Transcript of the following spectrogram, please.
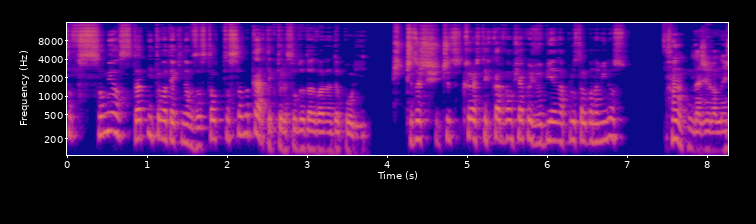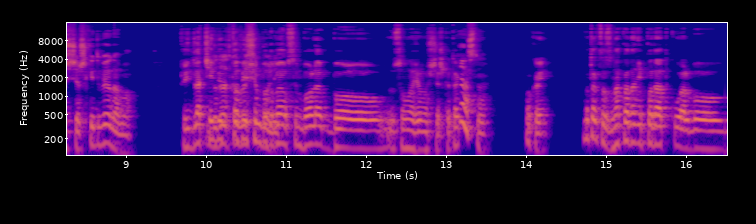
to w sumie ostatni temat, jaki nam został, to same karty, które są dodawane do puli. Czy, czy, coś, czy któraś z tych kart wam się jakoś wybija na plus albo na minus? Dla zielonej ścieżki to wiadomo. Czyli dla ciebie Dodatkowe się symboli. podobają symbole, bo są na zieloną ścieżkę, tak? Jasne. Okej. No tak to, nakładanie podatku albo...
